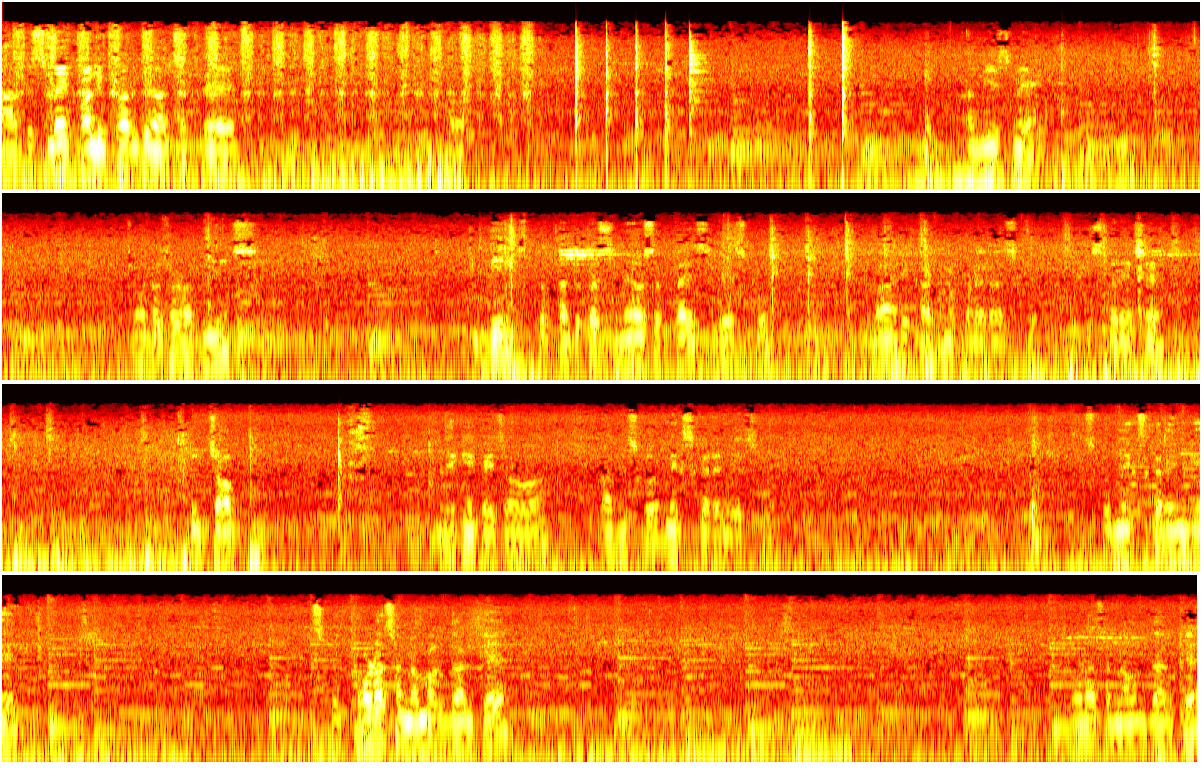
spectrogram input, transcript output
आप इसमें कॉलीफ्लावर भी डाल सकते हैं। अभी इसमें छोटा छोटा बीन्स बीन्स तो कद्दूकस नहीं हो सकता है, इसलिए इसको बाहर ही काटना पड़ेगा इसको, इस तरह से। चॉप देखिए कैसा हुआ। अब इसको मिक्स करेंगे इसमें। इसको मिक्स करेंगे। इसमें थोड़ा सा नमक डाल के, थोड़ा सा नमक डाल के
